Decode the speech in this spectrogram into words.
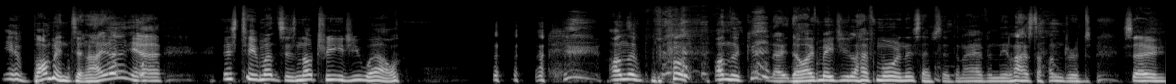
You're bombing tonight, aren't you? this two months has not treated you well. on the on the good note, though, I've made you laugh more in this episode than I have in the last hundred. So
